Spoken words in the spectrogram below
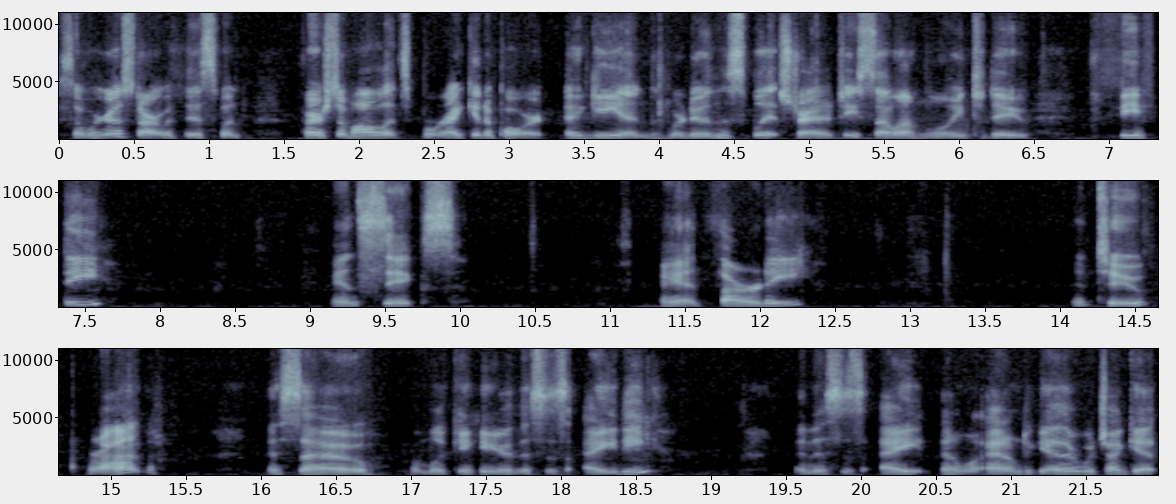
so we're going to start with this one. First of all, let's break it apart. Again, we're doing the split strategy. So I'm going to do 50 and 6 and 30 and 2, right? And so I'm looking here. This is 80 and this is 8 and we'll add them together which I get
